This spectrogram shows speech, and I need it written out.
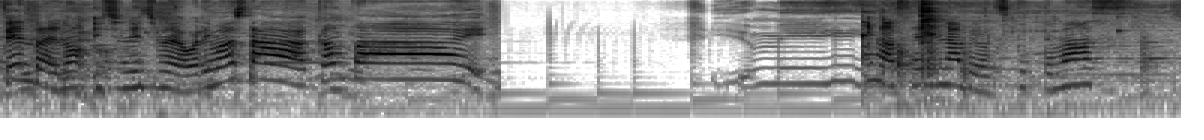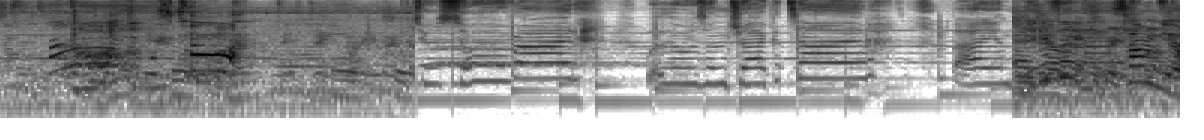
仙台の1日目終わりました。乾杯。今セリ鍋を作ってます。track of time. Buying 入れて3秒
